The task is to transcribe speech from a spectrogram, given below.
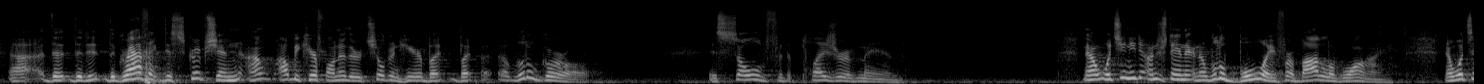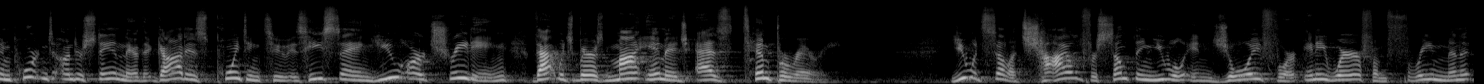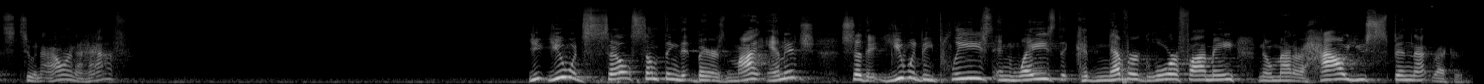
uh, the, the, the, graphic description. I'll, I'll, be careful, I know there are children here, but, but a little girl is sold for the pleasure of man. Now, what you need to understand there, and a little boy for a bottle of wine. Now, what's important to understand there that God is pointing to is He's saying, You are treating that which bears my image as temporary. You would sell a child for something you will enjoy for anywhere from three minutes to an hour and a half? You, you would sell something that bears my image so that you would be pleased in ways that could never glorify me, no matter how you spin that record.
